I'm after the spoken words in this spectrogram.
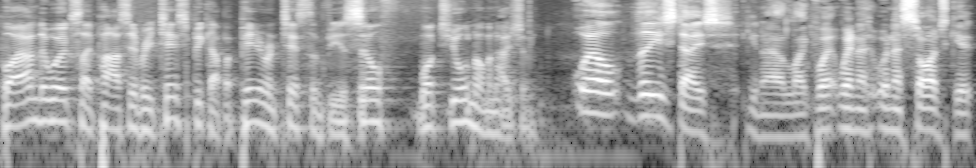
by Underworks. They pass every test. Pick up a pair and test them for yourself. What's your nomination? Well, these days, you know, like when when a, when a side get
